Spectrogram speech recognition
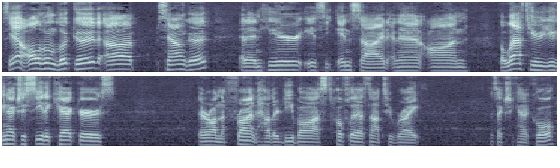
So yeah, all of them look good, uh, sound good. And then here is the inside. And then on the left here, you can actually see the characters that are on the front, how they're debossed. Hopefully that's not too bright. That's actually kind of cool.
